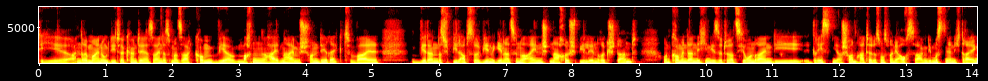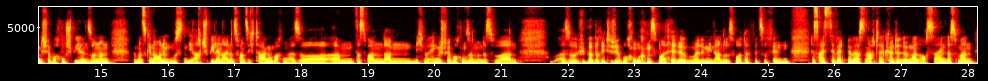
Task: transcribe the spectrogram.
Die andere Meinung, Dieter, könnte ja sein, dass man sagt, komm, wir machen Heidenheim schon direkt, weil wir dann das Spiel absolvieren. Wir gehen also nur ein Nachholspiel in Rückstand und kommen dann nicht in die Situation rein, die Dresden ja schon hatte. Das muss man ja auch sagen. Die mussten ja nicht drei englische Wochen spielen, sondern wenn man es genau nimmt, mussten die acht Spiele in 21 Tagen machen. Also ähm, das waren dann nicht nur englische Wochen, sondern das waren also hyperbritische Wochen, um es mal, mal irgendwie ein anderes Wort dafür zu finden. Das heißt, der Wettbewerbsnachteil könnte irgendwann auch sein, dass man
